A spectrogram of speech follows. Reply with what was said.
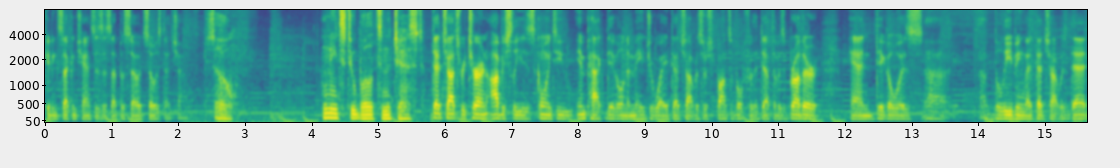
getting second chances this episode, so is Deadshot. So, who needs two bullets in the chest? Deadshot's return obviously is going to impact Diggle in a major way. Deadshot was responsible for the death of his brother, and Diggle was uh, uh, believing that Deadshot was dead.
